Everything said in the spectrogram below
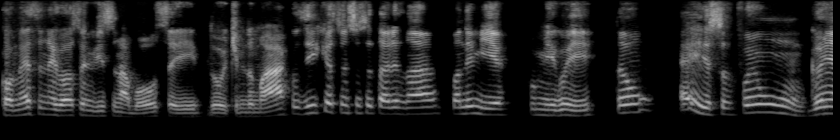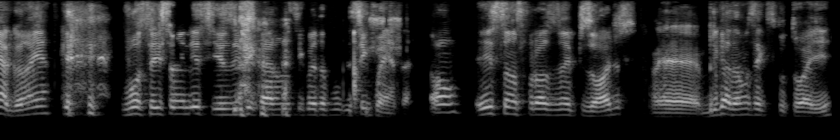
Começa o negócio invisto na bolsa aí do time do Marcos e questões societárias na pandemia comigo aí. Então, é isso. Foi um ganha-ganha. Vocês são indecisos e ficaram no 50 por 50. Então, esses são os próximos episódios. É, brigadão você que escutou aí.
